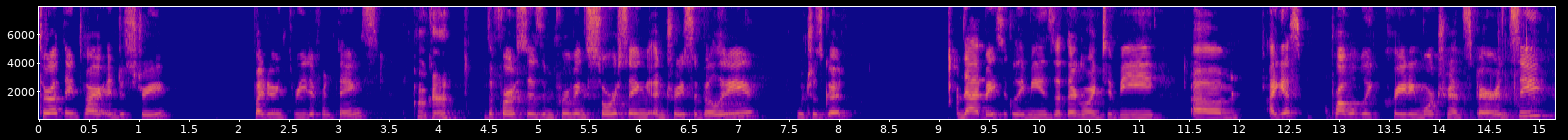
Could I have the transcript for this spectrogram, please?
throughout the entire industry, by doing three different things. Okay. The first is improving sourcing and traceability, which is good. That basically means that they're going to be, um, I guess, probably creating more transparency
